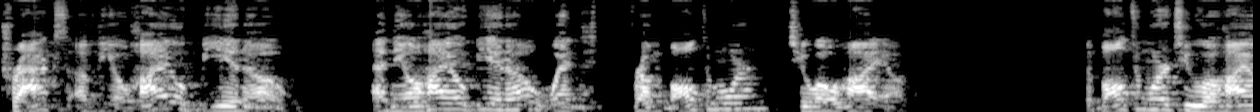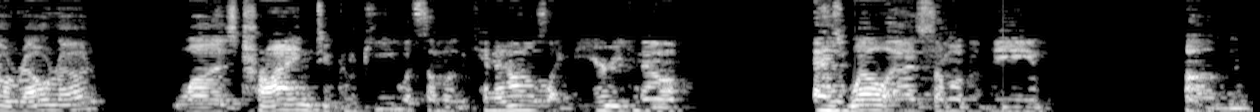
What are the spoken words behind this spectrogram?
tracks of the Ohio B&O. And the Ohio B&O went from Baltimore to Ohio. The Baltimore to Ohio Railroad was trying to compete with some of the canals, like the Erie Canal, as well as some of the um,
